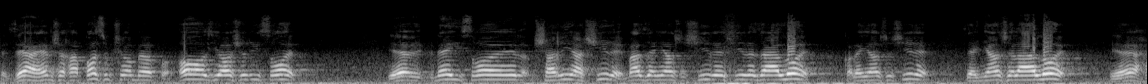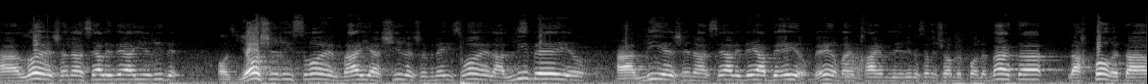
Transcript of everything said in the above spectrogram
וזה ההמשך הפוסק שאומר פה, עוז יושר ישראל. בני ישראל שריע, שירה, מה זה העניין של שירה? שירה זה הלואה, כל העניין של שירה זה העניין של הלואה. הלואה שנעשה על ידי הירידה. אז יושר ישראל, מהי השירה של בני ישראל? הליבאיר, העלייה שנעשה על ידי הבאר, באר מים חיים זה יריד עשר נשום מפה למטה, לחפור את ה...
